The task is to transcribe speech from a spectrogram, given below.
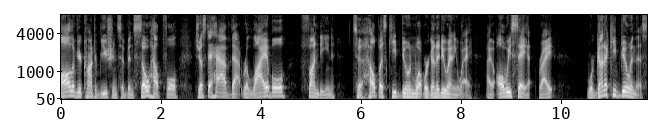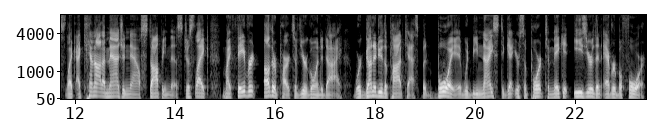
All of your contributions have been so helpful just to have that reliable funding to help us keep doing what we're going to do anyway. I always say it, right? We're to keep doing this. Like, I cannot imagine now stopping this. Just like my favorite other parts of You're Going to Die. We're to do the podcast, but boy, it would be nice to get your support to make it easier than ever before.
